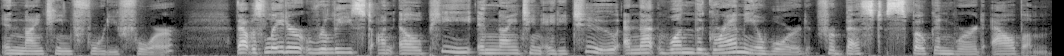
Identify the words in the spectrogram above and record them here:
in 1944. That was later released on LP in 1982, and that won the Grammy Award for Best Spoken Word Album.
